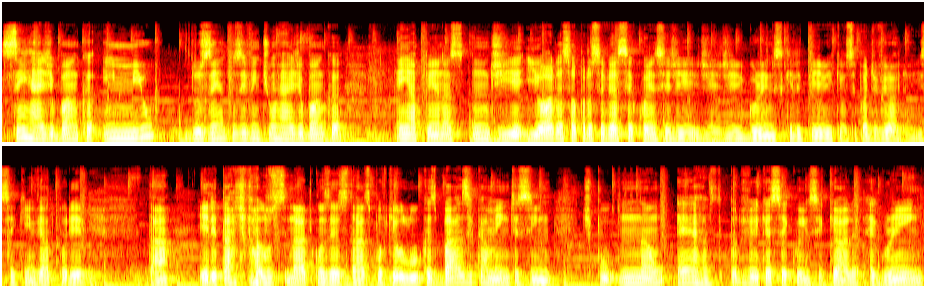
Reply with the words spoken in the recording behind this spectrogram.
100 reais de banca em 1.221 reais de banca em apenas um dia. E olha só para você ver a sequência de, de, de greens que ele teve aqui, você pode ver, olha, isso aqui é enviado por ele tá? Ele tá, tipo, alucinado com os resultados, porque o Lucas, basicamente, assim, tipo, não erra. Você pode ver que a sequência aqui, olha, é green.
